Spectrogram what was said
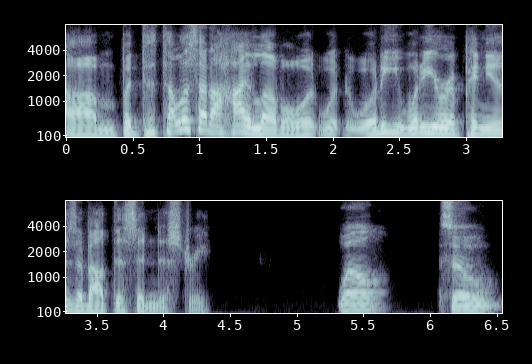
Um, but to tell us at a high level, what, what what are you what are your opinions about this industry? Well, so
